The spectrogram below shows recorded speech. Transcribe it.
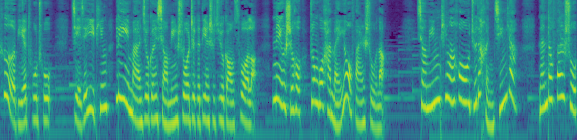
特别突出。姐姐一听，立马就跟小明说：“这个电视剧搞错了，那个时候中国还没有番薯呢。”小明听完后觉得很惊讶，难道番薯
